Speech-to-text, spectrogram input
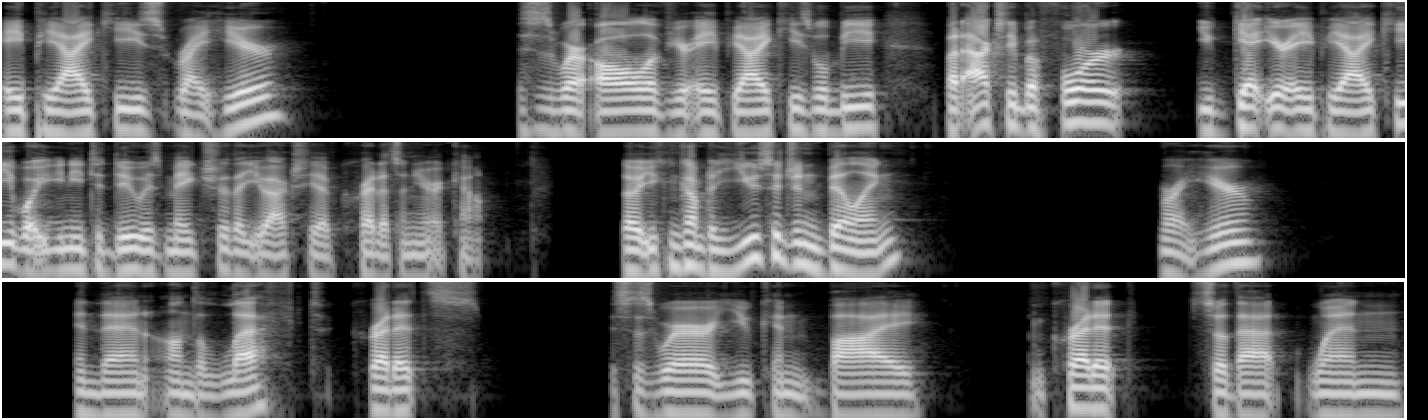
API keys right here. This is where all of your API keys will be. But actually, before you get your API key, what you need to do is make sure that you actually have credits on your account. So you can come to usage and billing right here. And then on the left, credits. This is where you can buy some credit so that when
